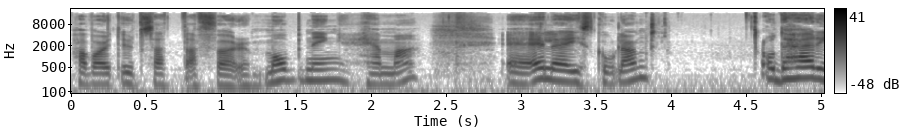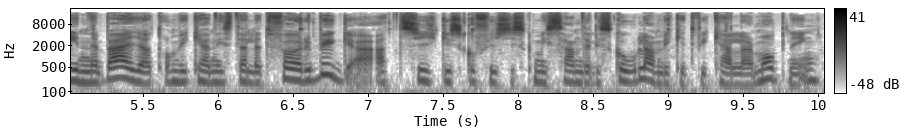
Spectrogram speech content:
har varit utsatta för mobbning hemma eh, eller i skolan och det här innebär ju att om vi kan istället förebygga att psykisk och fysisk misshandel i skolan, vilket vi kallar mobbning,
